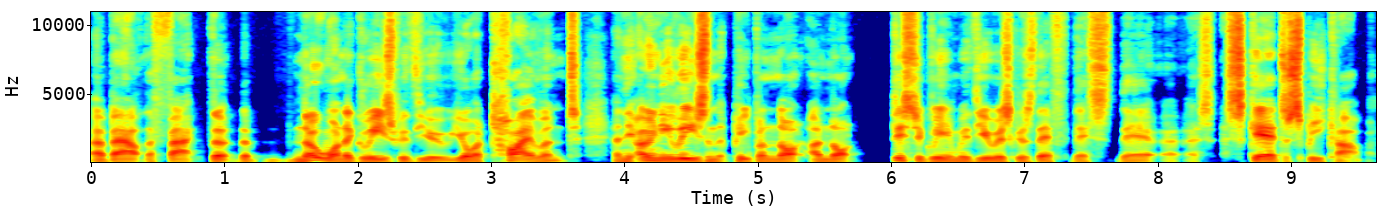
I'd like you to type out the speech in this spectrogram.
about the fact that the, no one agrees with you. You're a tyrant, and the only reason that people are not are not disagreeing with you is because they're they're, they're uh, scared to speak up.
